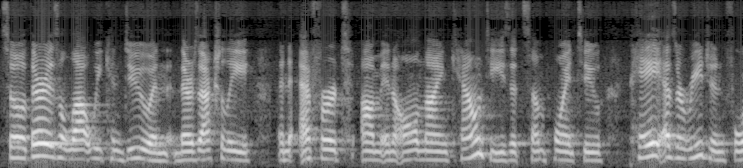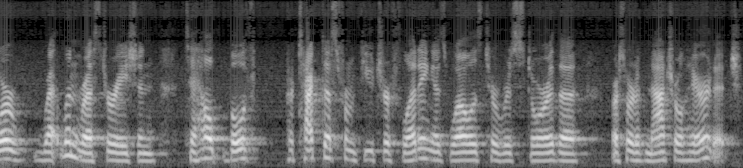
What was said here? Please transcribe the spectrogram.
So there is a lot we can do, and there's actually an effort um, in all nine counties at some point to pay as a region for wetland restoration to help both protect us from future flooding as well as to restore the our sort of natural heritage.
